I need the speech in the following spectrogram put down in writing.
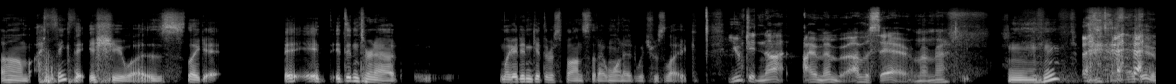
um, I think the issue was like it, it it didn't turn out like I didn't get the response that I wanted, which was like You did not. I remember. I was there. Remember? Mm-hmm. I do.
